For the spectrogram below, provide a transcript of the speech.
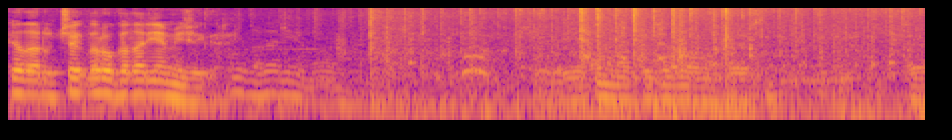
Ne kadar uçacaklar o kadar yemeyecekler. Bu kadar yakın. Şöyle.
